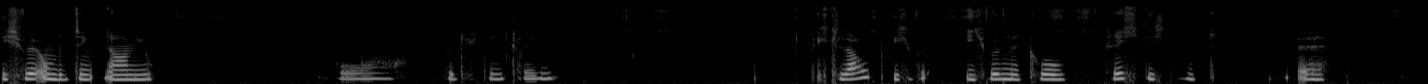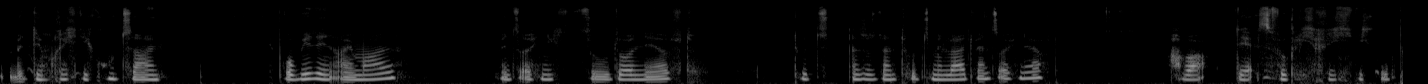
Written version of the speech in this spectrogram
Ich will unbedingt Nani. Boah, würde ich den kriegen? Ich glaube, ich, ich würde mit Crow richtig gut, äh, mit dem richtig gut sein probiere den einmal. Wenn es euch nicht so doll nervt. Tut's, also dann tut es mir leid, wenn es euch nervt. Aber der ist wirklich richtig OP,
